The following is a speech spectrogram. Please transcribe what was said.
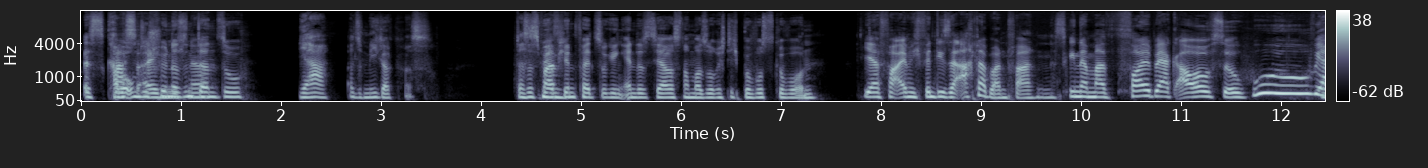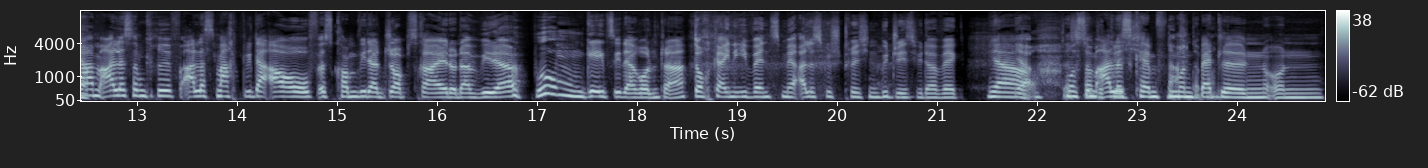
Ist krass. Aber umso schöner sind ne? dann so, ja, also mega krass. Das ist mir auf jeden Fall so gegen Ende des Jahres nochmal so richtig bewusst geworden. Ja, vor allem, ich finde diese Achterbahnfahrten. Es ging dann mal voll bergauf, so, huh, wir ja. haben alles im Griff, alles macht wieder auf, es kommen wieder Jobs rein oder wieder, boom, geht's wieder runter. Doch keine Events mehr, alles gestrichen, Budgets wieder weg. Ja, ja musst um alles kämpfen und betteln und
